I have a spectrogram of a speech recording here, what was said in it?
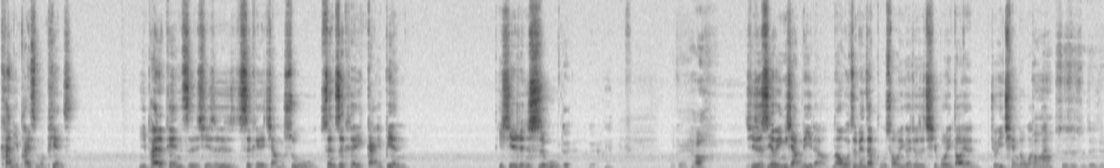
看你拍什么片子，你拍的片子其实是可以讲述，甚至可以改变一些人事物。对对，嗯，OK，好。其实是有影响力的。那我这边再补充一个，就是齐柏林导演就一千个晚安，哦，是是是，对对，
